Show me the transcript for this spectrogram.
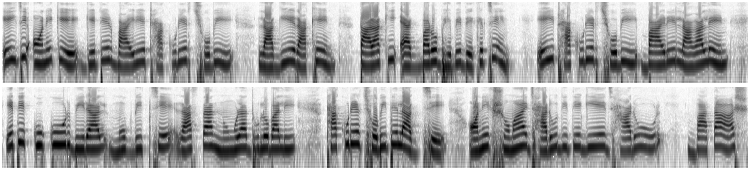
এই যে অনেকে গেটের বাইরে ঠাকুরের ছবি লাগিয়ে রাখেন, তারা কি একবারও ভেবে দেখেছেন? এই ঠাকুরের ছবি বাইরে লাগালেন, এতে কুকুর, বিড়াল মুখ দিচ্ছে, রাস্তার নোংরা ধুলোবালি ঠাকুরের ছবিতে লাগছে। অনেক সময় ঝাড়ু দিতে গিয়ে ঝাড়ুর বাতাস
